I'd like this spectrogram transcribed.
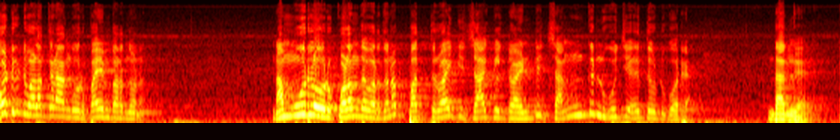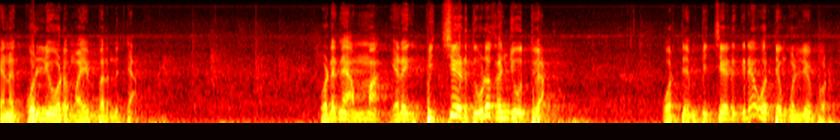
ஓட்டுக்கிட்டு வளர்க்குறாங்க ஒரு பையன் பிறந்தோன்னே. நம்ம ஊரில் ஒரு குழந்தை பிறந்தோன்னா பத்து ரூபாய்க்கு சாக்லேட் வாங்கிட்டு சங்குன்னு குச்சி எடுத்து விட்டு போடுறேன். இந்தாங்க எனக்கு கொல்லியோட மயம் பிறந்துட்டான். உடனே அம்மா எனக்கு பிச்சை எடுத்து கூட கஞ்சி ஊற்றுவேன் ஒருத்தன் பிச்சை எடுக்கிறேன் ஒருத்தன் கொல்லியை போடுறேன்.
